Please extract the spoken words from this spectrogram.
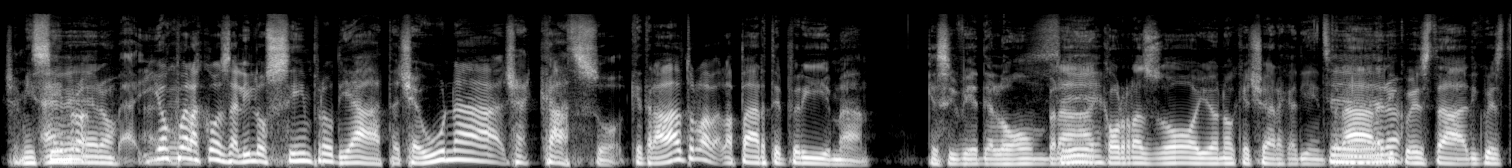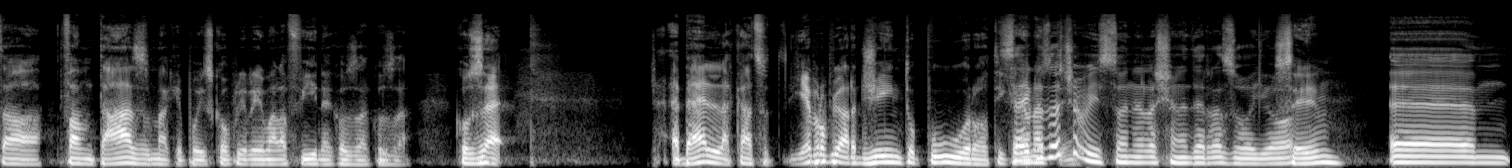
Cioè, mi sembra. vero, beh, io quella cosa lì l'ho sempre odiata. Cioè, una. Cioè, cazzo. Che tra l'altro la, la parte prima. Che si vede l'ombra Sì. col rasoio no, che cerca di Sì, entrare vero. di, questa, di questa fantasma che poi scopriremo alla fine cosa, cosa- cos'è. È bella, cazzo. Gli è proprio argento puro. Ti Sai una- cosa ci ho visto nella scena del rasoio? Sì. Ehm,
